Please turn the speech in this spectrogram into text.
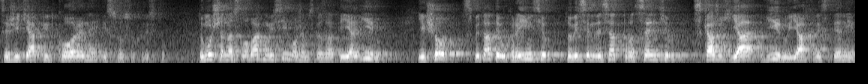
це життя підкорене Ісусу Христу. Тому що на словах ми всі можемо сказати Я вірю. Якщо спитати українців, то 80% скажуть Я вірю, я християнин.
